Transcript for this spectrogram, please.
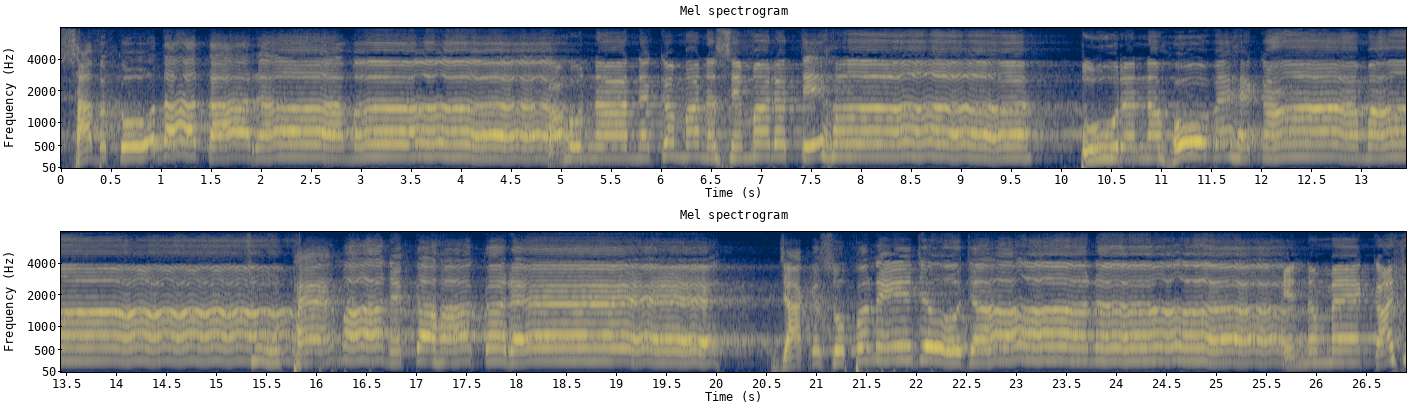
ਸਭ ਕੋ ਦਾਤਾ ਰਾਮ। ਕਹੋ ਨਾਨਕ ਮਨ ਸਿਮਰ ਤਿਹ ਪੂਰਨ ਹੋਵਹਿ ਕਾਮ। ਝੂਠੈ ਮਾਨ ਕਹਾ ਕਰੈ। ਜਗ ਸੁਪਨੇ ਜੋ ਜਾਨ। ਇਨ ਮੈਂ ਕਛ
